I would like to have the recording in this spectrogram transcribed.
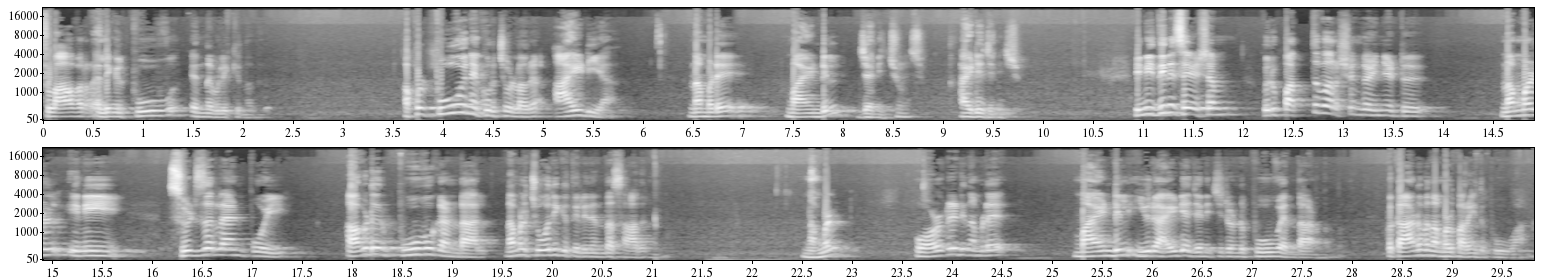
ഫ്ലവർ അല്ലെങ്കിൽ പൂവ് എന്ന് വിളിക്കുന്നത്. അപ്പോൾ പൂവിനെ കുറിച്ചുള്ള ഒരു ഐഡിയ നമ്മുടെ മൈൻഡിൽ ജനിച്ചു. ഐഡിയ ജനിച്ചു. ഇനി ഇതിന് ശേഷം ഒരു പത്ത് വർഷം കഴിഞ്ഞിട്ട് നമ്മൾ ഇനി സ്വിറ്റ്സർലാൻഡ് പോയി അവിടെ ഒരു പൂവ് കണ്ടാൽ നമ്മൾ ചോദിക്കത്തില്ല ഇതെന്താ സാധനം നമ്മൾ ഓൾറെഡി നമ്മുടെ മൈൻഡിൽ ഈ ഒരു ഐഡിയ ജനിച്ചിട്ടുണ്ട് പൂവ് എന്താണെന്നുള്ളത്. ഇപ്പോൾ കാണുമ്പോൾ നമ്മൾ പറയും ഇത് പൂവാണ്.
